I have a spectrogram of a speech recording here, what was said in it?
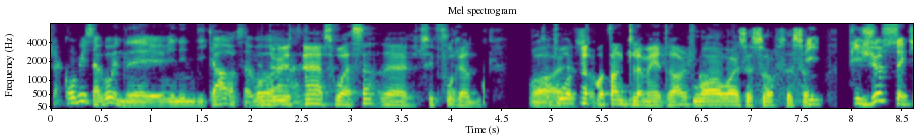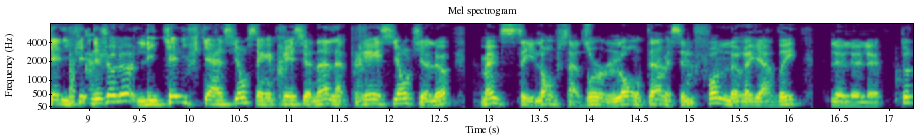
à combien ça va une, une IndyCar? Ça va 260, euh, c'est fou raide. c'est 360 km/h. Ouais, ouais, c'est ça, c'est ça. Puis, juste se qualifier. Déjà là, les qualifications, c'est impressionnant. La pression qu'il y a là, même si c'est long et ça dure longtemps, mais c'est le fun de le regarder. Le, le, le, tout,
